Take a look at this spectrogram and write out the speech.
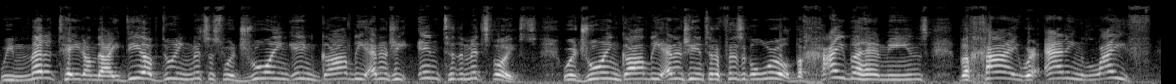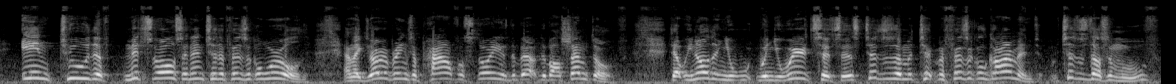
we meditate on the idea of doing mitzvahs, we're drawing in godly energy into the mitzvahs. We're drawing godly energy into the physical world. V'chai means, v'chai, we're adding life into the mitzvos and into the physical world. And like Rebbe brings a powerful story of the, the Baal Shem Tov, that we know that when you, when you wear tzitzis, tzitzis is a physical garment. Tzitzis doesn't move.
